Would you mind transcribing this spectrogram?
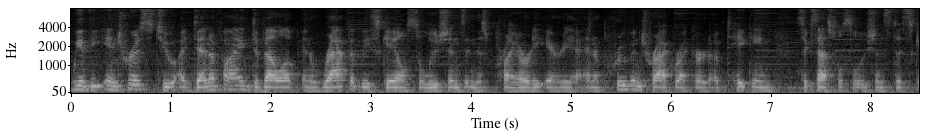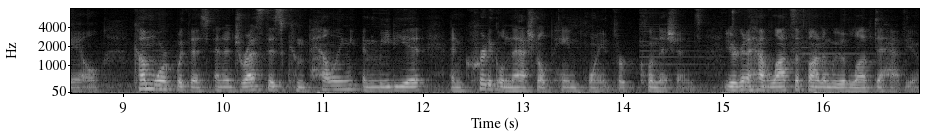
We have the interest to identify, develop, and rapidly scale solutions in this priority area and a proven track record of taking successful solutions to scale. Come work with us and address this compelling, immediate, and critical national pain point for clinicians. You're going to have lots of fun and we would love to have you.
